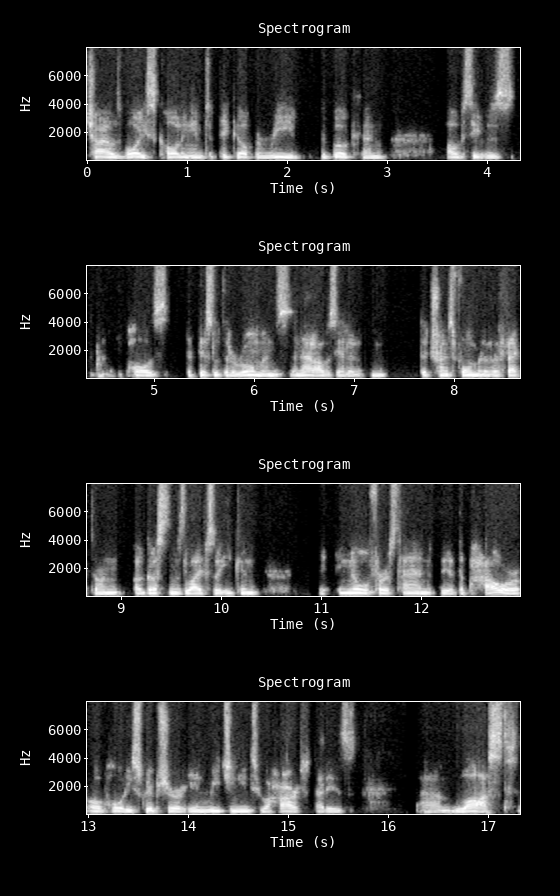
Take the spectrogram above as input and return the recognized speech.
child's voice calling him to pick up and read the book. And obviously, it was Paul's epistle to the Romans, and that obviously had a, the transformative effect on Augustine's life. So he can know firsthand the, the power of Holy Scripture in reaching into a heart that is um, lost.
